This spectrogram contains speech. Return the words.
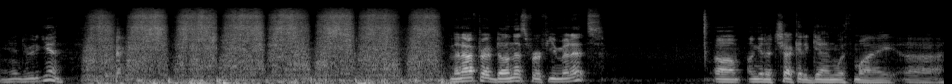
And do it again. And then after I've done this for a few minutes, um, I'm going to check it again with my uh,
